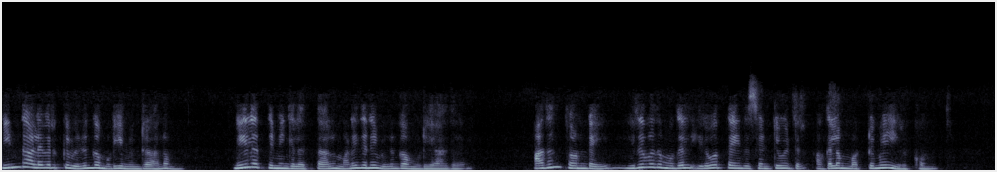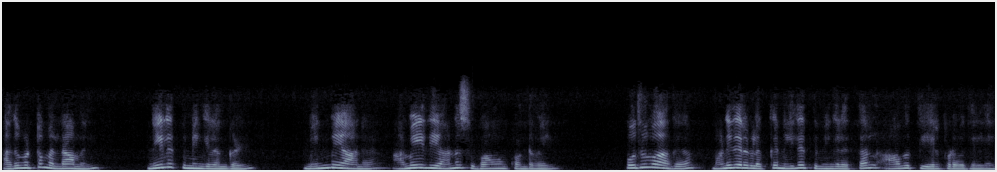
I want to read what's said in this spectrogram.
இந்த அளவிற்கு விழுங்க முடியும் என்றாலும் நீலத்திமிங்கிலத்தால் மனிதனை விழுங்க முடியாது. அதன் தொண்டை இருபது முதல் இருபத்தைந்து சென்டிமீட்டர் அகலம் மட்டுமே இருக்கும். அது மட்டுமல்லாமல் நீலத்திமிங்கிலங்கள் மென்மையான அமைதியான சுபாவம் கொண்டவை. பொதுவாக மனிதர்களுக்கு நீலத்திமிங்கிலத்தால் ஆபத்து ஏற்படுவதில்லை.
